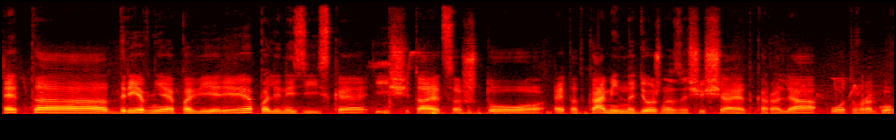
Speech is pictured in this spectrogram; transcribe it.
Это древнее поверье полинезийское, и считается, что этот камень надежно защищает короля от врагов.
